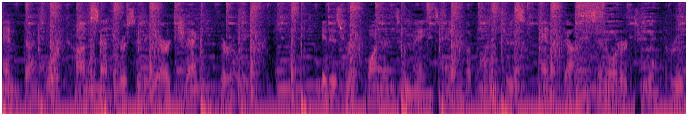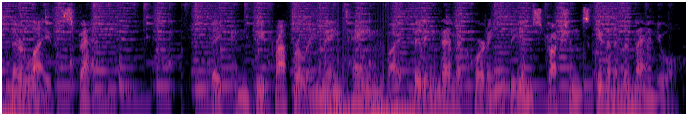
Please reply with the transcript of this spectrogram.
and die bore concentricity are checked thoroughly. It is required to maintain the punches and dies in order to improve their lifespan. They can be properly maintained by fitting them according to the instructions given in the manual.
